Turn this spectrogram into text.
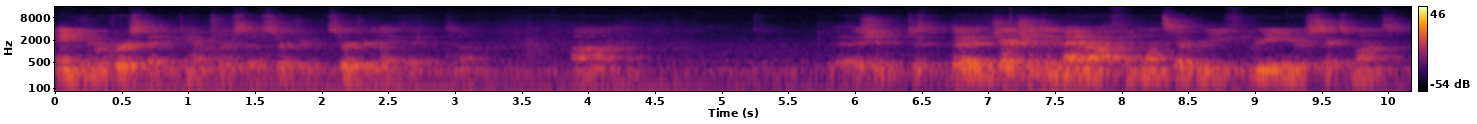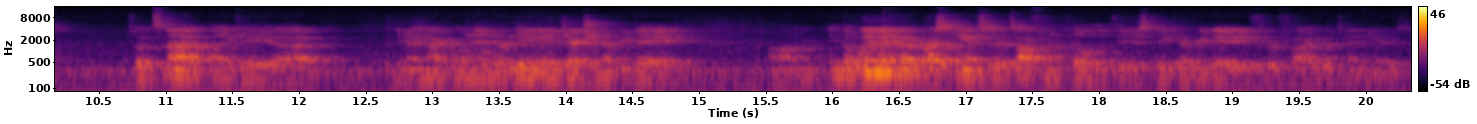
And you can reverse that, you can't reverse a surgery, surgery like that, so. Um, I should just, the injections in men are often once every three or six months. So it's not like a, uh, you know, not going in or getting an injection every day. Um, in the women who have breast cancer, it's often a pill that they just take every day for five or 10 years.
